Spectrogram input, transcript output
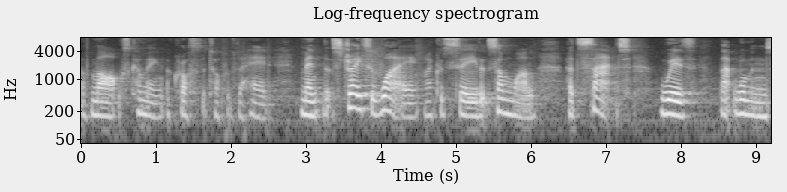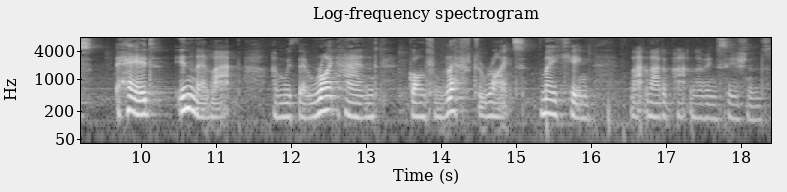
of marks coming across the top of the head, meant that straight away I could see that someone had sat with that woman's head in their lap and with their right hand gone from left to right, making that ladder pattern of incisions.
